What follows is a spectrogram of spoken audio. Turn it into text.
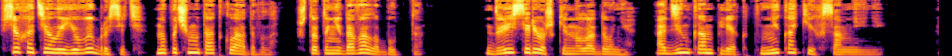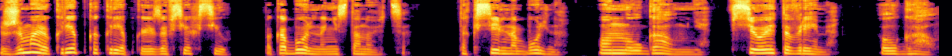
Все хотела ее выбросить, но почему-то откладывала, что-то не давала будто. Две сережки на ладони, один комплект, никаких сомнений. Сжимаю крепко-крепко изо всех сил, пока больно не становится. Так сильно больно. Он лгал мне. Все это время. Лгал.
